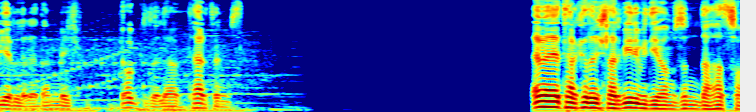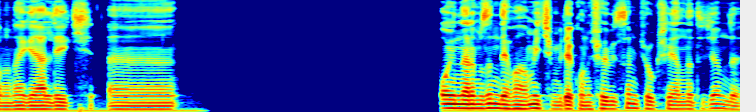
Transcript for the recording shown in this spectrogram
1 liradan 5 Çok güzel abi tertemiz. Evet arkadaşlar bir videomuzun daha sonuna geldik. Ee, oyunlarımızın devamı için bir de konuşabilsem çok şey anlatacağım da.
